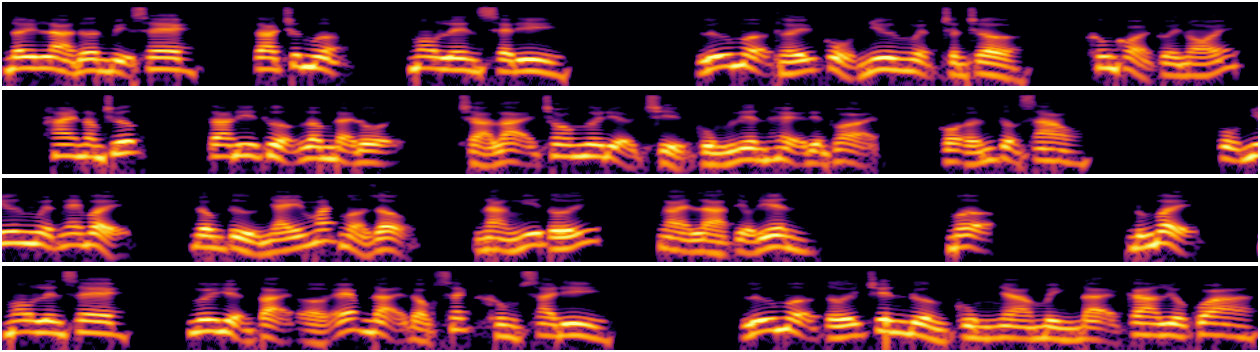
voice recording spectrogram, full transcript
Đây là đơn vị xe, ta trước mượn, mau lên xe đi. Lữ mợ thấy cổ như Nguyệt trần chờ, không khỏi cười nói, hai năm trước, ta đi thượng lâm đại đội, trả lại cho ngươi địa chỉ cùng liên hệ điện thoại, có ấn tượng sao? Cổ như Nguyệt nghe vậy, đồng tử nháy mắt mở rộng, nàng nghĩ tới, ngài là tiểu điên. Mợ. Đúng vậy, mau lên xe, ngươi hiện tại ở ép đại đọc sách không sai đi. Lữ mợ tới trên đường cùng nhà mình đại ca liêu qua,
